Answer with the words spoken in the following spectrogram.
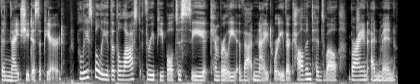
the night she disappeared. Police believe that the last three people to see Kimberly that night were either Calvin Tidswell, Brian Enman,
